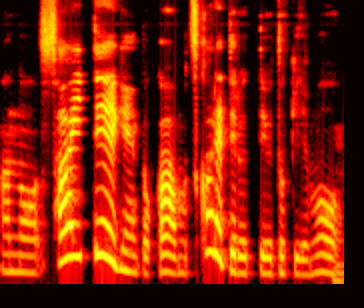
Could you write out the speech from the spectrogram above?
あの、最低限とか、もう疲れてるっていう時でも、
